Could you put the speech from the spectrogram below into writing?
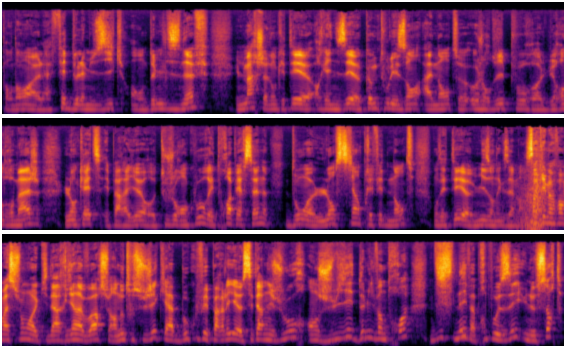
pendant la fête de la musique en 2019. Une marche a donc été organisée comme tous les ans à Nantes aujourd'hui pour lui rendre hommage. L'enquête est par ailleurs toujours en cours et trois personnes, dont l'ancien préfet de Nantes, ont été mises en examen. Cinquième information qui n'a rien à voir sur un autre sujet qui a beaucoup fait parler ces derniers jours. En juillet 2023, Disney va proposer une sorte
